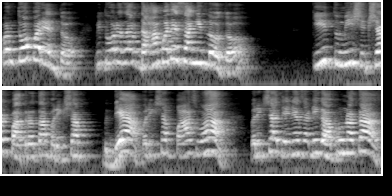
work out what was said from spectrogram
पण तोपर्यंत मी दोन हजार दहामध्ये सांगितलं होतं की तुम्ही शिक्षक पात्रता परीक्षा द्या परीक्षा पास व्हा परीक्षा देण्यासाठी घाबरू नका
